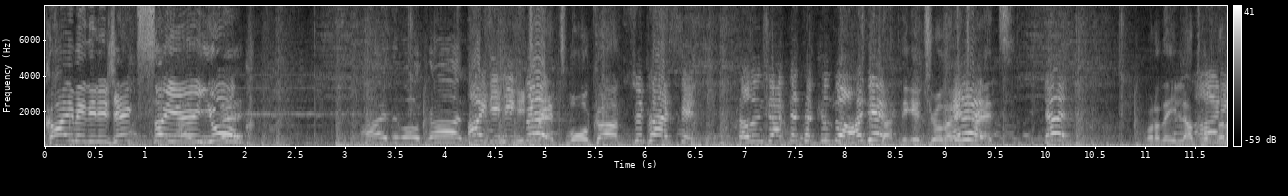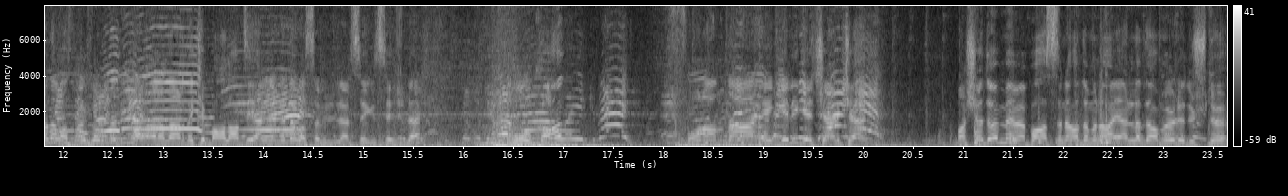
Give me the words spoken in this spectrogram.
kaybedilecek sayı yok. Haydi Hikmet. Hikmet, Volkan. Süpersin. Salıncakta takıldı o. Hadi. Dikkatli geçiyorlar Evet. Hikmet. Gel. Bu arada illa toplara da basmak zorunda değiller. Aralardaki bağlantı yerlerine de basabilirler sevgili seyirciler. Volkan son anda engeli geçerken başa dönmeme pahasına adımını ayarladı ama öyle düştü.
